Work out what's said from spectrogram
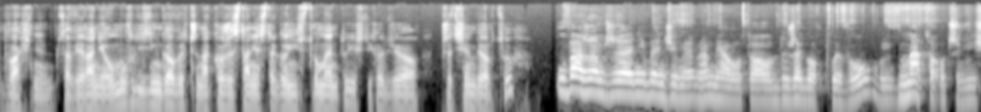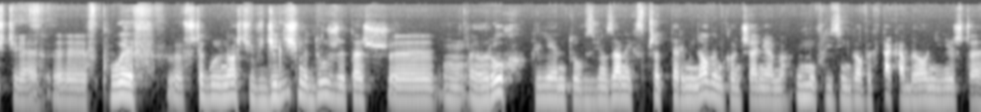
właśnie zawieranie umów leasingowych, czy na korzystanie z tego instrumentu, jeśli chodzi o przedsiębiorców? Uważam, że nie będzie miało to dużego wpływu. Ma to oczywiście y, wpływ, w szczególności widzieliśmy duży też y, ruch klientów związanych z przedterminowym kończeniem umów leasingowych, tak aby oni jeszcze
